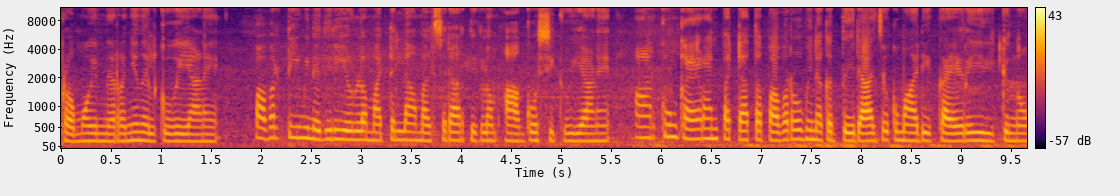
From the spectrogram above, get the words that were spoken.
പ്രൊമോയിൽ നിറഞ്ഞു നിൽക്കുകയാണ്. പവർ ടീമിനെതിരെയുള്ള മറ്റെല്ലാ മത്സരാർത്ഥികളും ആഘോഷിക്കുകയാണ്. ആർക്കും കയറാൻ പറ്റാത്ത പവർ റൂമിനകത്ത് രാജകുമാരി കയറിയിരിക്കുന്നു.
